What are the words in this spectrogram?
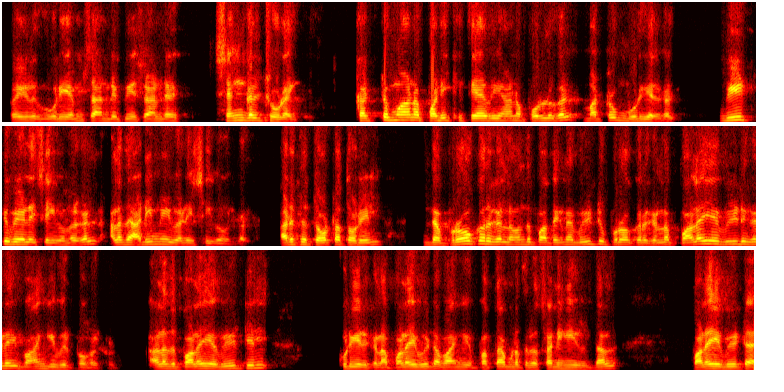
இப்ப இருக்கக்கூடிய எம்சாண்டு பீசாண்டு செங்கல் சூளை. கட்டுமான படிக்கு தேவையான பொருள்கள் மற்றும் ஊழியர்கள். வீட்டு வேலை செய்பவர்கள் அல்லது அடிமை வேலை செய்பவர்கள். அடுத்து தோட்ட தொழில் இந்த புரோக்கர்கள்ல வந்து பாத்தீங்கன்னா வீட்டு புரோக்கர்கள்ல பழைய வீடுகளை வாங்கி விற்பவர்கள். அல்லது பழைய வீட்டில் குடியிருக்கலாம். பழைய வீட்டை வாங்கி பத்தாம் இடத்துல சனி இருந்தால் பழைய வீட்டை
